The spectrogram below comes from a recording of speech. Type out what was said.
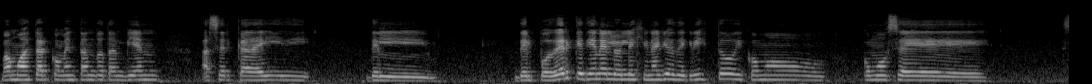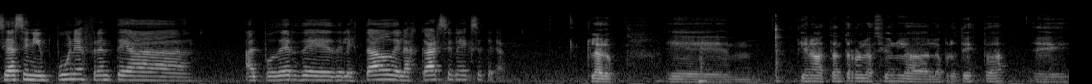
vamos a estar comentando también acerca de ahí del, del poder que tienen los legionarios de Cristo y cómo, cómo se, se hacen impunes frente a, al poder de- del Estado, de las cárceles, etcétera. Claro, eh, tiene bastante relación la, la protesta eh,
